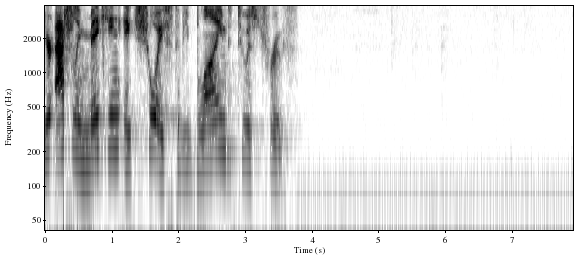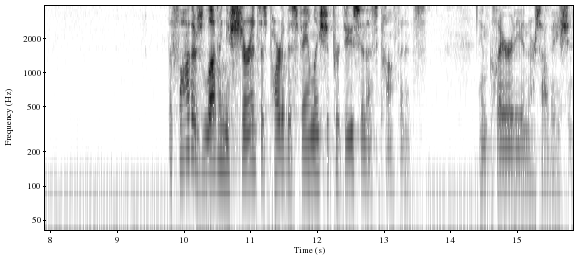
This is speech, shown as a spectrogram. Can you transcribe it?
You're actually making a choice to be blind to his truth. The Father's loving assurance as part of his family should produce in us confidence and clarity in our salvation.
